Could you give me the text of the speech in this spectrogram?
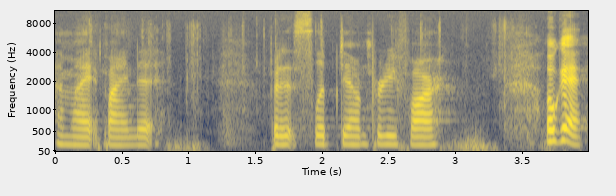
I might find it, but it slipped down pretty far. Okay.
